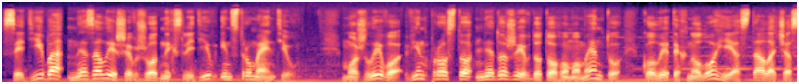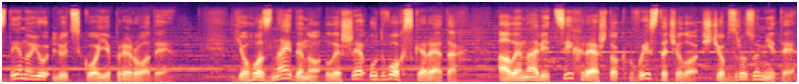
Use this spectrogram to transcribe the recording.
Седіба не залишив жодних слідів інструментів. Можливо, він просто не дожив до того моменту, коли технологія стала частиною людської природи. Його знайдено лише у двох скелетах, але навіть цих решток вистачило, щоб зрозуміти.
